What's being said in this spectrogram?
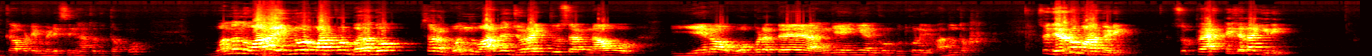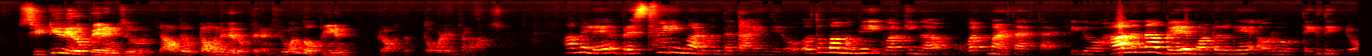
ಸಿಕ್ಕಾಪಟ್ಟೆ ಮೆಡಿಸಿನ್ ಹಾಕೋದು ತಪ್ಪು. ಒಂದೊಂದು ವಾರ ಇಗ್ನೋರ್ ಮಾಡ್ಕೊಂಡು ಬರೋದು. ಸರ್, ಒಂದು ವಾರದ ಜ್ವರ ಇತ್ತು, ಸರ್, ನಾವು ಏನೋ ಹೋಗ್ಬಿಡತ್ತೆ, ಹಂಗೆ ಹಿಂಗೆ ಅನ್ಕೊಂಡು ಕುತ್ಕೊಂಡಿದ್ವಿ, ಅದು ತಪ್ಪು. ಸೊ ಇದೆರಡೂ ಮಾಡಬೇಡಿ. ಸೊ ಪ್ರಾಕ್ಟಿಕಲ್ ಆಗಿರಿ. ಸಿಟಿಲಿರೋ ಪೇರೆಂಟ್ಸು ಯಾವುದೇ ಟೌನಲ್ಲಿರೋ ಪೇರೆಂಟ್ಸ್ಗೆ ಒಂದು ಒಪಿನಿಯನ್ ಡಾಕ್ಟರ್ ತಗೊಳ್ಳಿ ಅಂತ ನಾನು. ಆಮೇಲೆ ಬ್ರೆಸ್ಟ್ ಫೀಡಿಂಗ್ ಮಾಡುವಂತ ತಾಯಂದಿರು ತುಂಬಾ ಮಂದಿ ವರ್ಕಿಂಗ್ ವರ್ಕ್ ಮಾಡ್ತಾ ಇರ್ತಾರೆ. ಇದು ಹಾಲನ್ನ ಬೇರೆ ಬಾಟಲ್ಗೆ ಅವರು ತೆಗೆದಿಟ್ಟು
